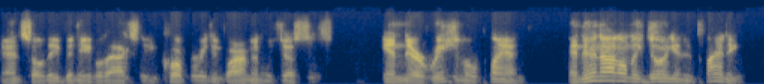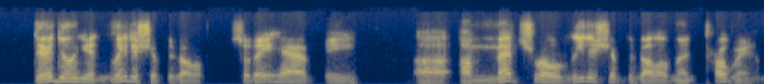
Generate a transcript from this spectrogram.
And so they've been able to actually incorporate environmental justice in their regional plan. And they're not only doing it in planning, they're doing it in leadership development. So they have a, uh, a metro leadership development program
